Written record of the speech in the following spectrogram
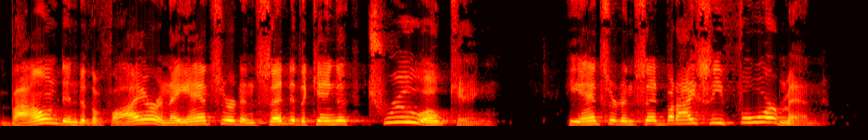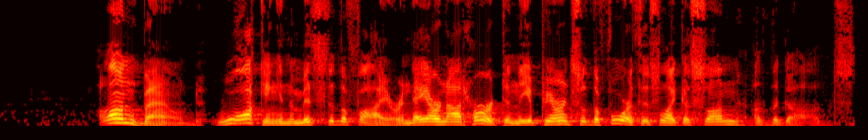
bound into the fire? And they answered and said to the king, True, O king. He answered and said, But I see four men unbound, walking in the midst of the fire, and they are not hurt, and the appearance of the fourth is like a son of the gods.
